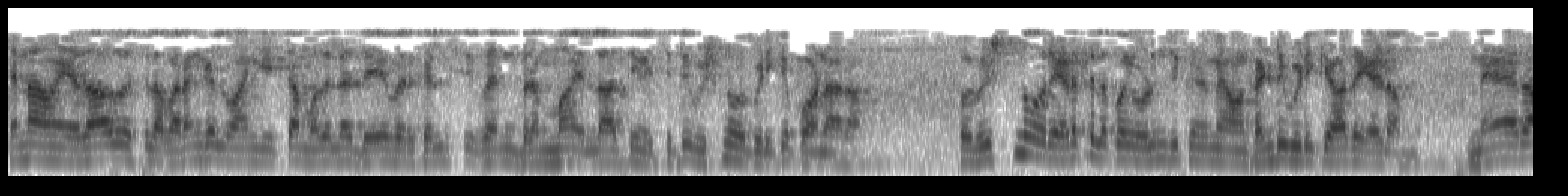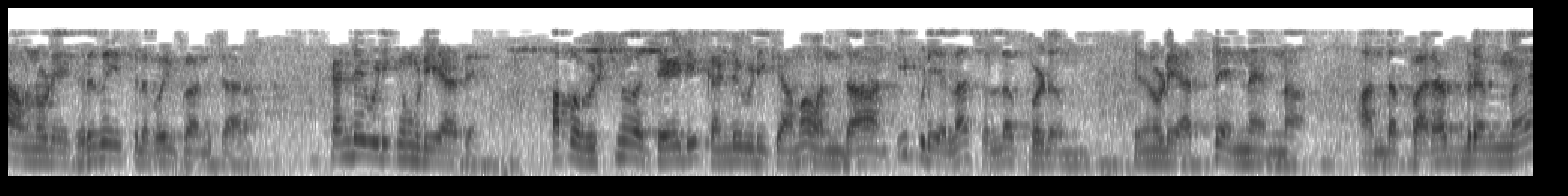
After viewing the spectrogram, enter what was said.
ஏன்னா அவன் ஏதாவது சில வரங்கள் வாங்கிட்டா முதல்ல தேவர்கள் சிவன் பிரம்மா எல்லாத்தையும் வச்சுட்டு விஷ்ணுவை பிடிக்க போனாராம். இப்ப விஷ்ணு ஒரு இடத்துல போய் ஒளிஞ்சுக்கணுமே அவன் கண்டுபிடிக்காத இடம். நேரம் அவனுடைய ஹிருதயத்துல போய் உட்காந்துட்டாராம் கண்டுபிடிக்க முடியாது. அப்ப விஷ்ணுவை தேடி கண்டுபிடிக்காம வந்தான். இப்படி எல்லாம் சொல்லப்படும். இதனுடைய அர்த்தம் என்னன்னா அந்த பரபிரம்ம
